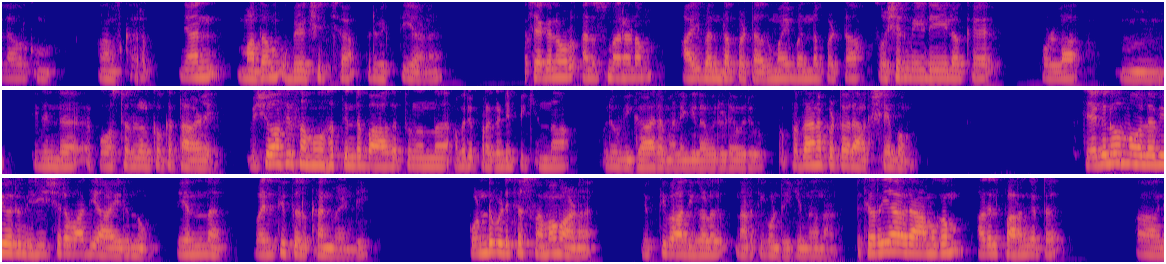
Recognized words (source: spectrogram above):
എല്ലാവർക്കും നമസ്കാരം. ഞാൻ മതം ഉപേക്ഷിച്ച ഒരു വ്യക്തിയാണ്. ചെകനൂർ അനുസ്മരണം ആയി ബന്ധപ്പെട്ട അതുമായി ബന്ധപ്പെട്ട സോഷ്യൽ മീഡിയയിലൊക്കെ ഉള്ള ഇതിന്റെ പോസ്റ്ററുകൾക്കൊക്കെ താഴെ വിശ്വാസി സമൂഹത്തിന്റെ ഭാഗത്തു നിന്ന് അവർ പ്രകടിപ്പിക്കുന്ന ഒരു വികാരം അല്ലെങ്കിൽ അവരുടെ ഒരു പ്രധാനപ്പെട്ട ഒരു ആക്ഷേപം ചേകനൂർ മൗലവി ഒരു നിരീശ്വരവാദി ആയിരുന്നു എന്ന് വരുത്തി തീർക്കാൻ വേണ്ടി കൊണ്ടുപിടിച്ച ശ്രമമാണ് യുക്തിവാദികൾ നടത്തിക്കൊണ്ടിരിക്കുന്നതെന്നാണ്. ചെറിയ ഒരു ആമുഖം അതിൽ പറഞ്ഞിട്ട്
